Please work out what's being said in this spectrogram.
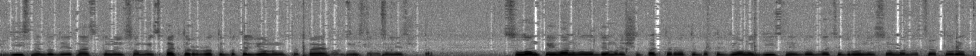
дійсний до 19.07. Інспектор роти батальйону УПП місті Хмельницький. Так. Соломко Іван Володимирович, інспектор роти батальйону, дійсний до 22.07.20 року.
